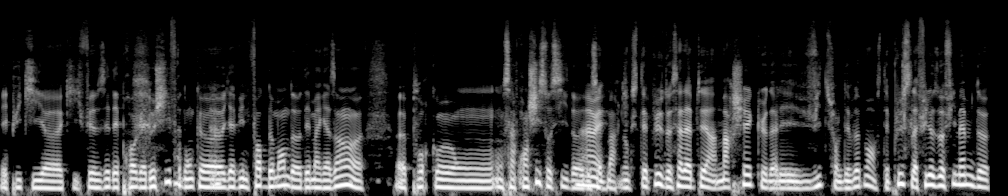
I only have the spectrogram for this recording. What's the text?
et puis qui euh, qui faisait des prog à deux chiffres donc euh, il y avait une forte demande des magasins euh, pour qu'on on s'affranchisse aussi de, de Ah cette marque Donc c'était plus de s'adapter à un marché que d'aller vite sur le développement. C'était plus la philosophie même de,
